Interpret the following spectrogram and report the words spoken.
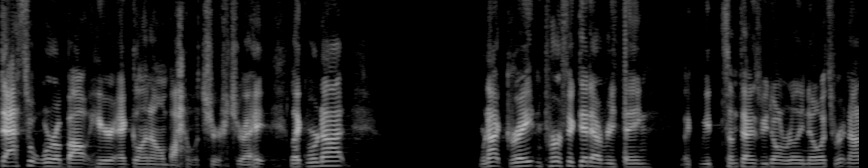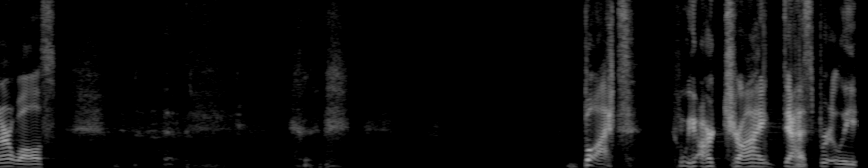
that's what we're about here at Glen Ellyn Bible Church, right? Like we're not we're not great and perfect at everything. Like we sometimes we don't really know what's written on our walls. but we are trying desperately,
